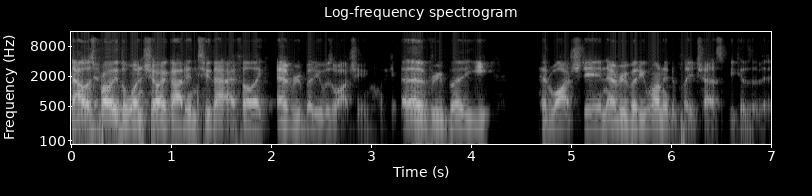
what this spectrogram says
That was Yeah. probably the one show I got into that I felt like everybody was watching. Like everybody had watched it and everybody wanted to play chess because of it.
